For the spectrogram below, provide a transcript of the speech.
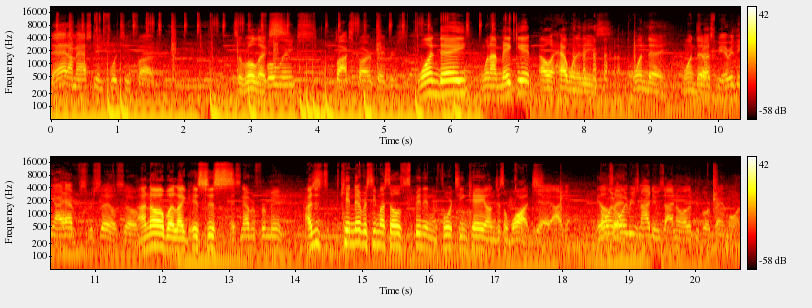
That I'm asking 14.5. It's a Rolex. Full links, box card papers. One day when I make it, I will have one of these. one day. one day. Trust me, everything I have is for sale, so I know, but like it's just it's never for me. I just can never see myself spending 14k on just a watch. Yeah, yeah I got. You the know what only, reason I do is I know other people are paying more.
